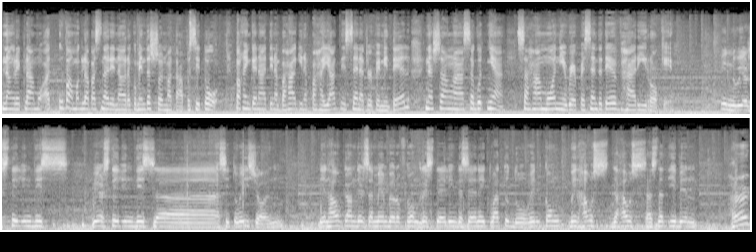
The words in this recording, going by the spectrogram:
ng reklamo at upang maglabas na rin ng rekomendasyon matapos ito. Pakinggan natin ang bahagi ng pahayag ni Senator Pimentel na siyang ah, sagot niya sa hamon ni Representative Harry Roque. in we are still in this we are still in this uh, situation then how come there's a member of congress telling the senate what to do when Cong- when house the house has not even heard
